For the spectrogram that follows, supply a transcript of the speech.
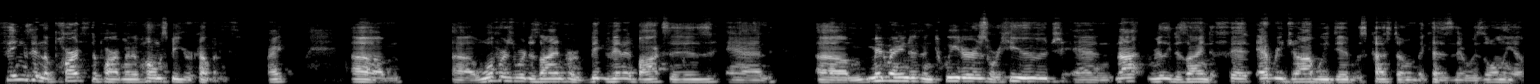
things in the parts department of home speaker companies right um uh, woofers were designed for big vented boxes and um, mid ranges and tweeters were huge and not really designed to fit. Every job we did was custom because there was only a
